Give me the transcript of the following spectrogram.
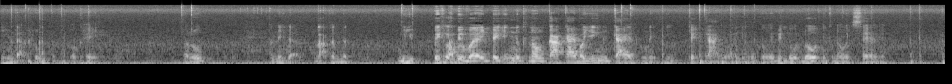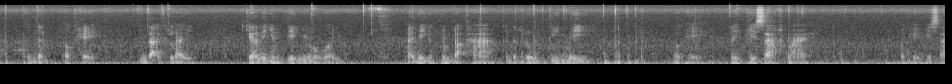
នេះខ្ញុំដាក់រូប OK រូបអានេះដាក់ដាក់គណិតពេលខ្លះវាវែងពេកហ្នឹងនៅក្នុងការកែរបស់យើងនឹងកែក្នុងនេះយើងចុចកែនឹងហើយយើងឃើញវាលោតដូចនៅក្នុង Excel ចឹងគណិត OK ខ្ញុំដាក់ខ្លីចានេះខ្ញុំទាញវាមកវិញ ហើយនេះក៏ខ្ញុំដាក់ថាគណិតរូបគីមី OK នេះភាសាខ្មែរ OK ភាសា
